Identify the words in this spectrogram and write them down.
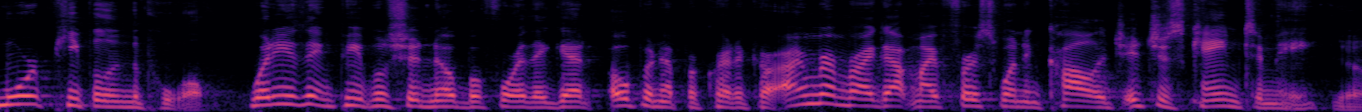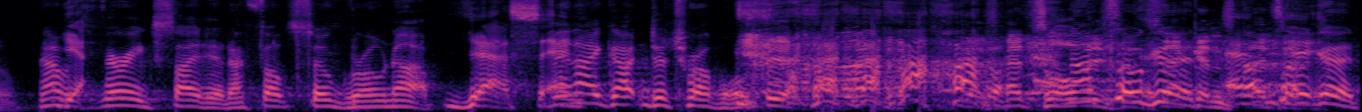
more people in the pool. What do you think people should know before they get open up a credit card? I remember I got my first one in college. It just came to me. Yeah. And I was yeah. very excited. I felt so grown up. Yes. Then I got into trouble. yeah, that's Not so good. And, Not so good.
